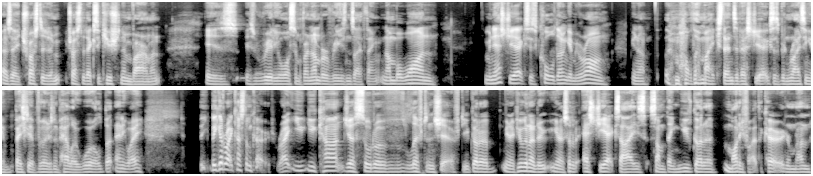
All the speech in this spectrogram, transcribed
as a trusted trusted execution environment is is really awesome for a number of reasons. I think number one, I mean SGX is cool. Don't get me wrong. You know, although my extensive SGX has been writing a, basically a version of Hello World, but anyway, but you got to write custom code, right? You you can't just sort of lift and shift. You've got to, you know, if you're going to do, you know, sort of SGXize something, you've got to modify the code and run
